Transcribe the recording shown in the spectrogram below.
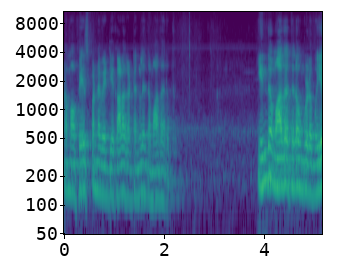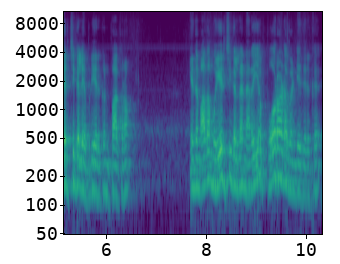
நம்ம ஃபேஸ் பண்ண வேண்டிய காலகட்டங்கள் இந்த மாதம் இருக்குது இந்த மாதத்தில் உங்களோட முயற்சிகள் எப்படி இருக்குன்னு பார்க்குறோம். இந்த மாதம் முயற்சிகளில் நிறைய போராட வேண்டியது இருக்குது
